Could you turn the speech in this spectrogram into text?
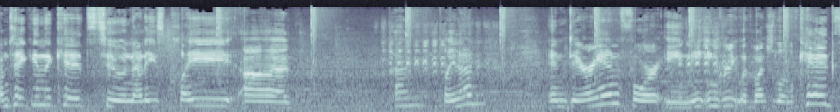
I'm taking the kids to Nutty's play uh, Play Den in Darien for a meet and greet with a bunch of little kids.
